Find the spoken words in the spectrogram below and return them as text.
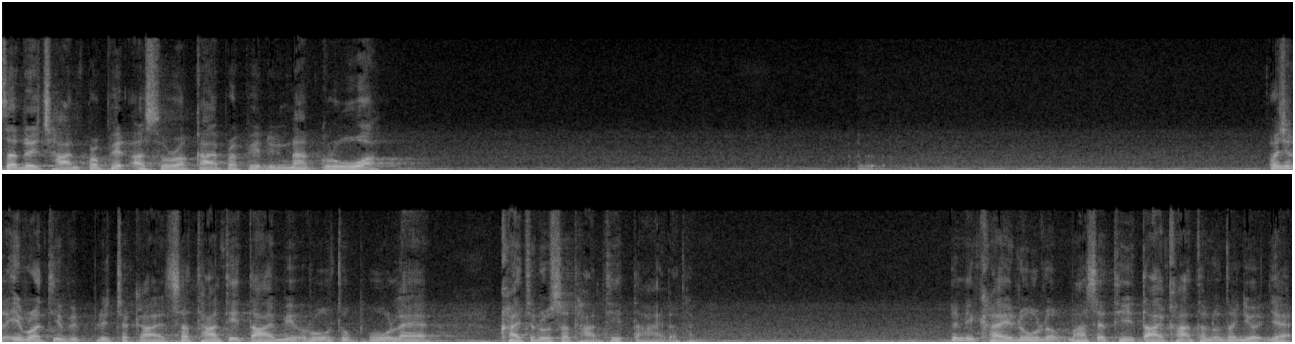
สเดรัจฉานประเภทอสุรกายประเภทหนึ่งน่ากลัวเพราะฉะนั้นอิวาที่วิปริจกาย สถานที่ตายไม่รู้ทุกผู้แล ใครจะรู้สถานที่ตายแล้วท่านไม่มีใครรู้หรอกมหาเศรษฐีตายข้างถนนตั้งเยอะแยะ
